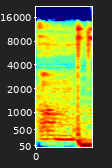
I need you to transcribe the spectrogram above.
um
